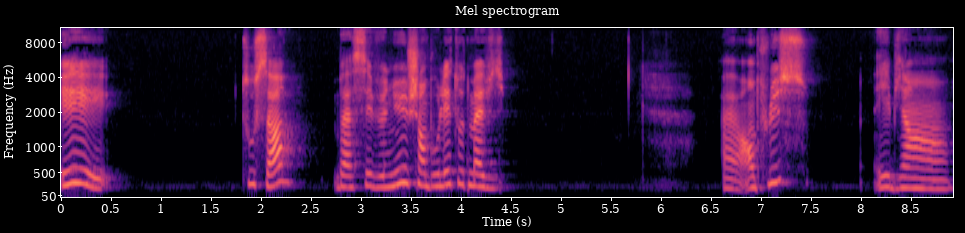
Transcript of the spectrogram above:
Et tout ça, bah, c'est venu chambouler toute ma vie. Euh, en plus, eh bien,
